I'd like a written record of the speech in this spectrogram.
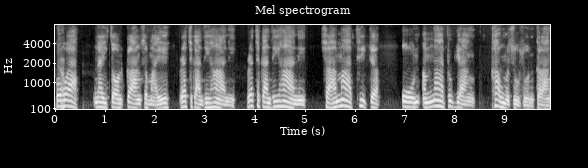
เพราะว่าในตอนกลางสมัยรัชกาลที่ห้านี่ รัชกาลที่ห้านี่สามารถที่จะโอนอำนาจทุกอย่างเข้ามาสู่ส่วนกลาง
